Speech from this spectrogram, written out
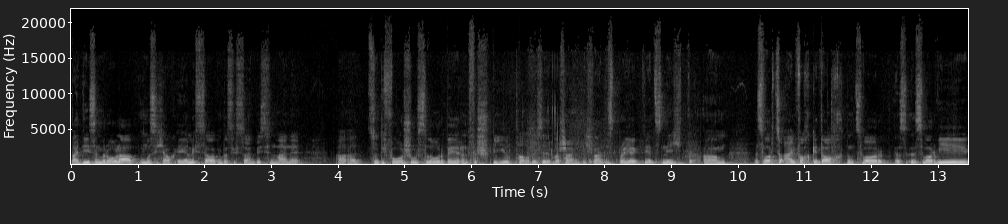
bei diesem Rollout muss ich auch ehrlich sagen, dass ich so ein bisschen meine äh, so die Vorschusslorbeeren verspielt habe, sehr wahrscheinlich, weil das Projekt jetzt nicht ähm, es war zu einfach gedacht und zwar, es, es war wie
